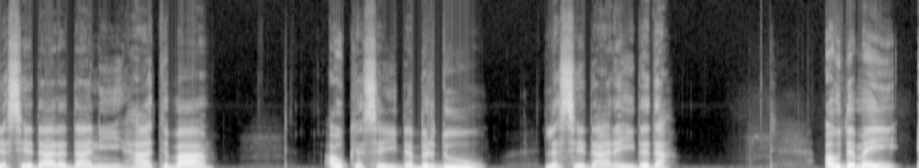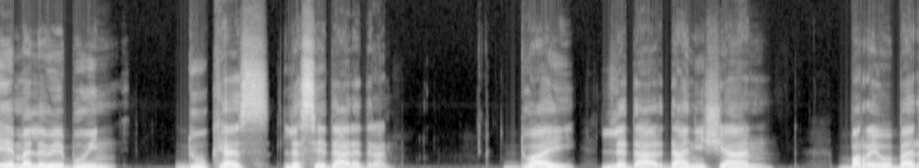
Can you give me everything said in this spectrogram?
لە سێدارەدانی هاتبا ئەو کەسەی دەبرد و لە سێدارەی دەدا. ئەو دەمەی ئێمە لەوێ بووین دوو کەس لە سێدارە دران. دوای لەداردانیشیان بەڕێوەبەر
